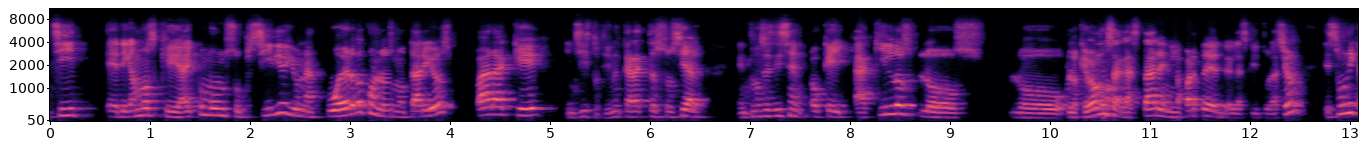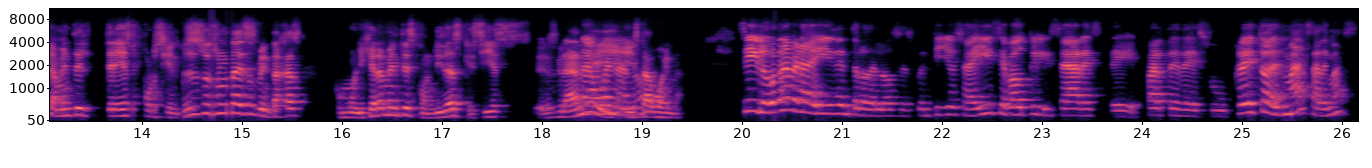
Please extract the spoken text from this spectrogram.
sí, eh, digamos que hay como un subsidio y un acuerdo con los notarios para que, insisto, tienen carácter social. Entonces dicen, ok, aquí los, los, lo, que vamos a gastar en la parte de, la escrituración es únicamente el 3%. Entonces, eso es una de esas ventajas como ligeramente escondidas que sí es, es grande y, está buena. Sí, lo van a ver ahí dentro de los descuentillos. Ahí se va a utilizar este parte de su crédito, además, además.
